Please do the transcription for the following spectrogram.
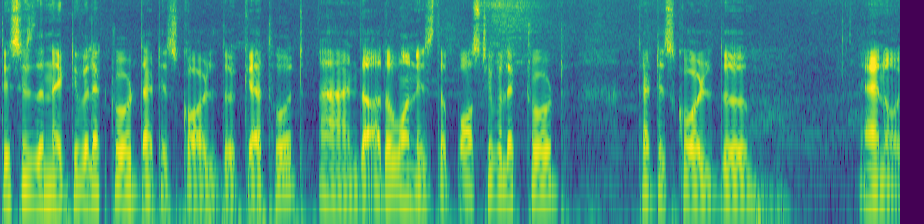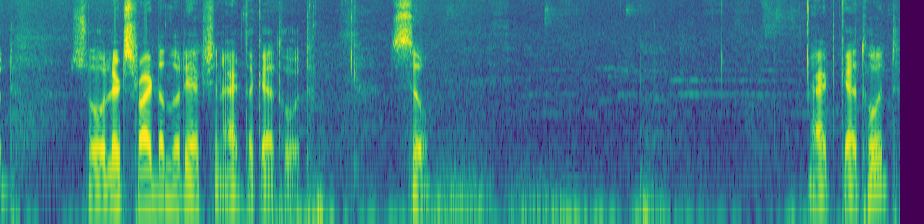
this is the negative electrode that is called the cathode and the other one is the positive electrode that is called the anode. So let's write down the reaction at the cathode. So at cathode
